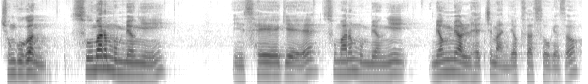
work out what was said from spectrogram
중국은 수많은 문명이 이 세계에 수많은 문명이 명멸했지만 역사 속에서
